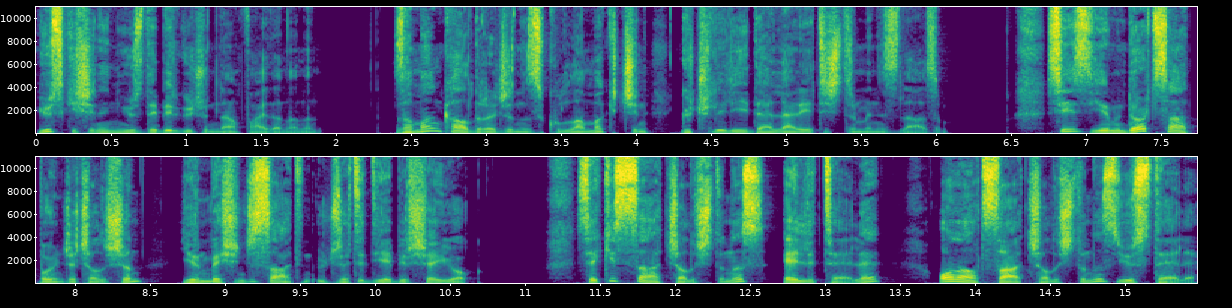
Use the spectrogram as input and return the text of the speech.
100 kişinin %1 gücünden faydalanın. Zaman kaldıracınızı kullanmak için güçlü liderler yetiştirmeniz lazım. Siz 24 saat boyunca çalışın, 25. saatin ücreti diye bir şey yok. 8 saat çalıştınız 50 TL, 16 saat çalıştınız 100 TL.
